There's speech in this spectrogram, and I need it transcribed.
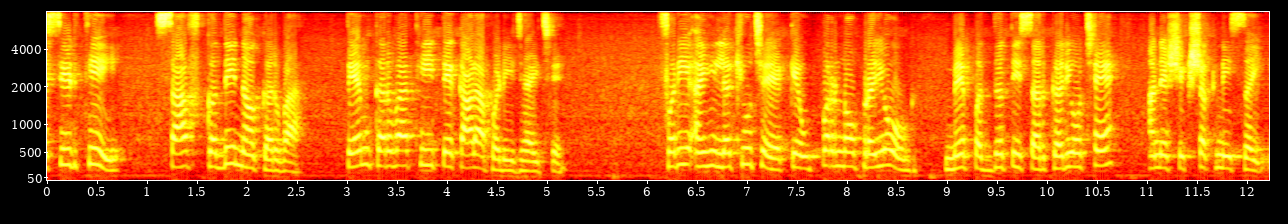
એસિડથી સાફ કદી ન કરવા, તેમ કરવાથી તે કાળા પડી જાય છે. ફરી અહીં લખ્યું છે કે ઉપરનો પ્રયોગ મેં પદ્ધતિસર કર્યો છે અને શિક્ષકની સહી.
